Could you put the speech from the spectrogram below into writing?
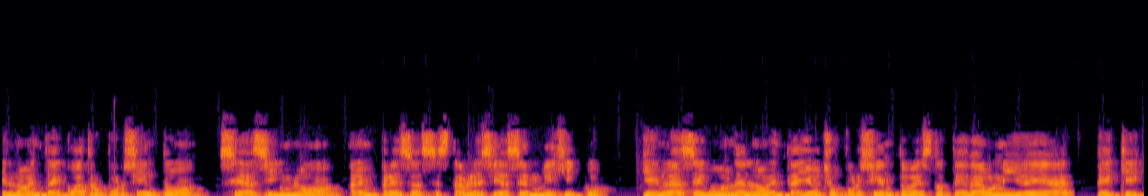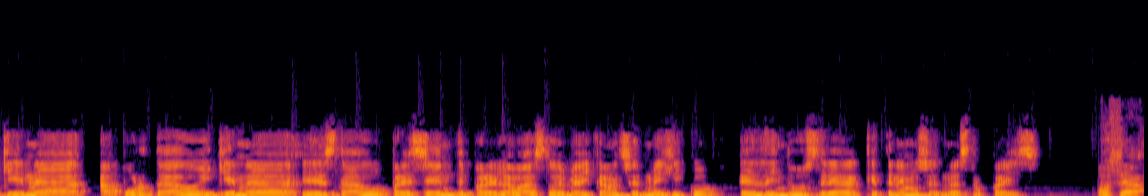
el 94% se asignó a empresas establecidas en México y en la segunda el 98%. Esto te da una idea de que quien ha aportado y quien ha estado presente para el abasto de medicamentos en México es la industria que tenemos en nuestro país. O sea,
